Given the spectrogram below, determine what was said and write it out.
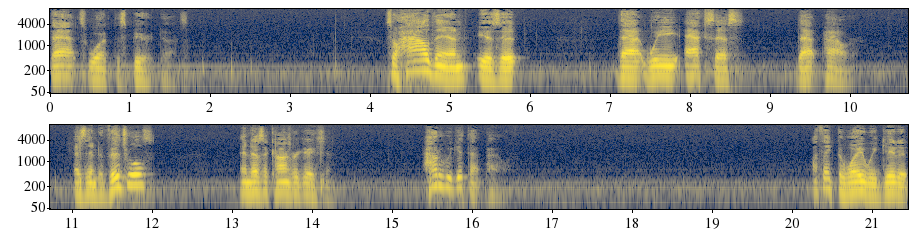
That's what the Spirit does. So, how then is it that we access that power as individuals and as a congregation. How do we get that power? I think the way we get it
